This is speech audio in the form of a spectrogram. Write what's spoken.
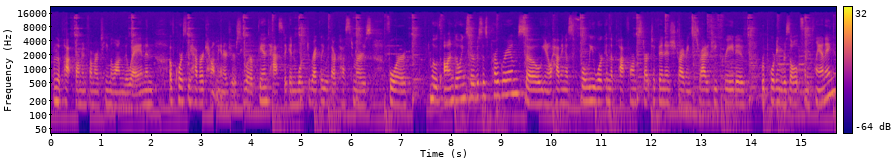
from the platform and from our team along the way. And then of course we have our account managers who are fantastic and work directly with our customers for both ongoing services programs, so you know having us fully work in the platform start to finish, driving strategy, creative, reporting results, and planning,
